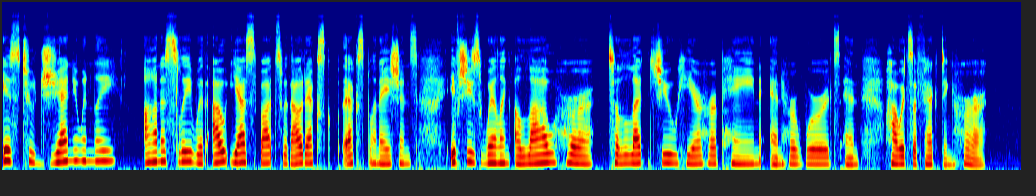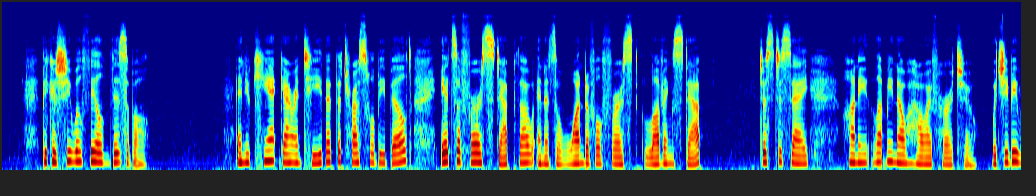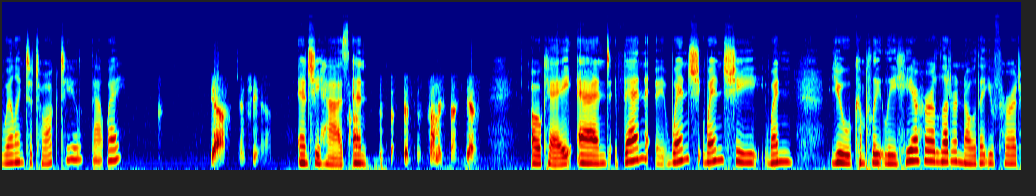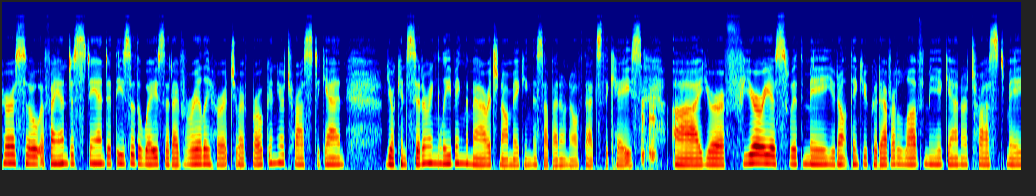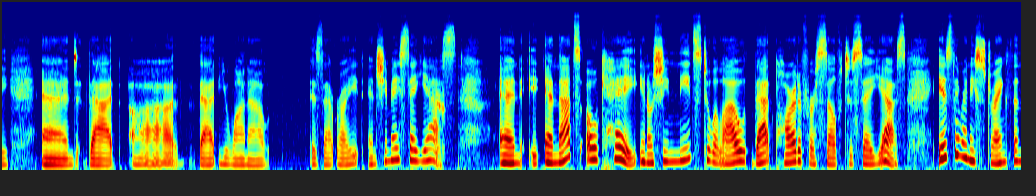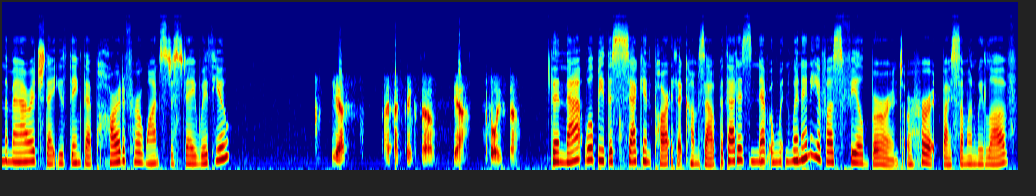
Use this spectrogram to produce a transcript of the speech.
is to genuinely, honestly, without yes buts, without ex- explanations, if she's willing, allow her to let you hear her pain and her words and how it's affecting her. Because she will feel visible. And you can't guarantee that the trust will be built. It's a first step, though, and it's a wonderful first loving step. Just to say, honey, let me know how I've hurt you. Would she be willing to talk to you that way? Yeah, and she has. And she has. And to some respect, yes. Okay, and then uh, when she when she when you completely hear her, let her know that you've heard her. So if I understand it, these are the ways that I've really hurt you. I've broken your trust again. You're considering leaving the marriage. Now I'm making this up. I don't know if that's the case. Mm-hmm. Uh, you're furious with me. You don't think you could ever love me again or trust me, and that uh, that you want out. Is that right? And she may say yes. And and that's okay. You know, she needs to allow that part of herself to say yes. Is there any strength in the marriage that you think that part of her wants to stay with you? Yes, I, I think so. Yeah, I believe so. Then that will be the second part that comes out. But that is never when, when any of us feel burned or hurt by someone we love.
